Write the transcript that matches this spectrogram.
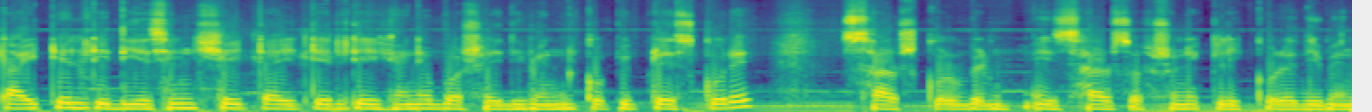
টাইটেলটি দিয়েছেন, সেই টাইটেলটি এখানে বসাই দিবেন। কপি প্রেস করে সার্চ করবেন। এই সার্চ অপশনে ক্লিক করে দিবেন।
